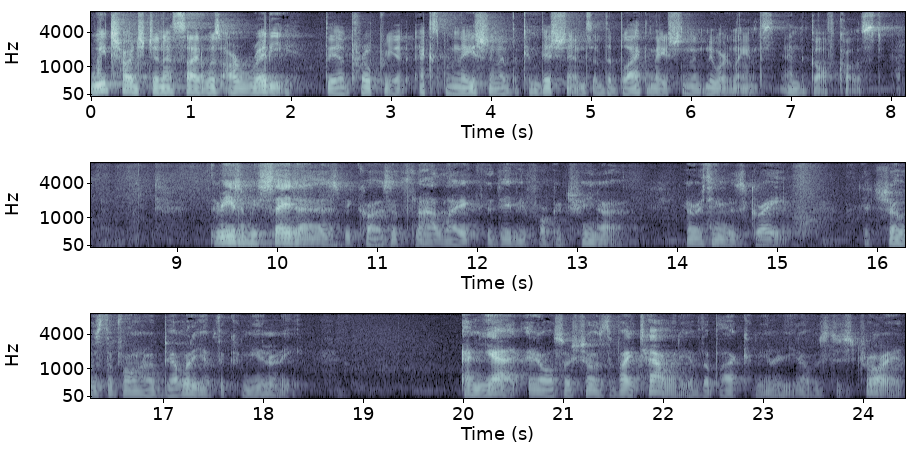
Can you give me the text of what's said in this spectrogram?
we charged genocide was already the appropriate explanation of the conditions of the black nation in New Orleans and the Gulf Coast. The reason we say that is because it's not like the day before Katrina, everything was great. It shows the vulnerability of the community. And yet, it also shows the vitality of the black community that was destroyed.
